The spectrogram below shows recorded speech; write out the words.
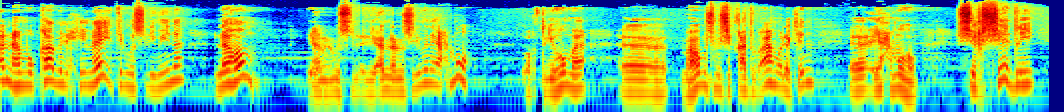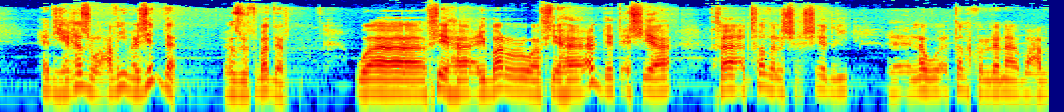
أنها مقابل حماية المسلمين لهم. يعني. لأن المسلمين يحموهم. وقت اللي هما ما همش مش يقاتلوا معهم ولكن آه يحموهم. الشيخ الشادلي هذه غزوة عظيمة جدا غزوة بدر وفيها عبر وفيها عدة أشياء. فتفضل الشيخ الشادلي آه لو تذكر لنا بعض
